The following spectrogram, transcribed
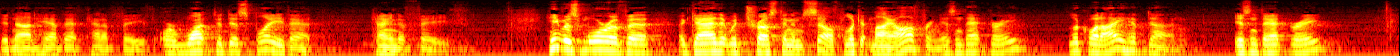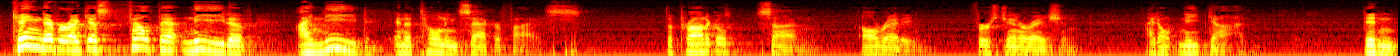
did not have that kind of faith or want to display that kind of faith. He was more of a, a guy that would trust in himself. Look at my offering. Isn't that great? Look what I have done. Isn't that great? Cain never, I guess, felt that need of, I need an atoning sacrifice. The prodigal son, already, first generation, I don't need God. Didn't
